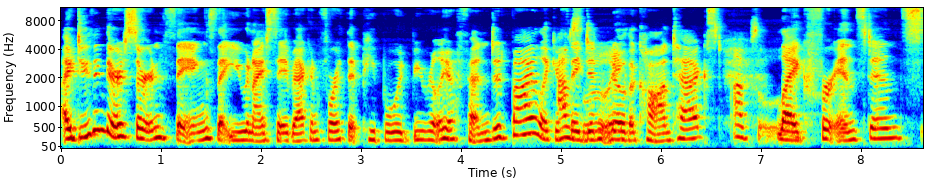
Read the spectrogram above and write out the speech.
I do think there are certain things that you and I say back and forth that people would be really offended by, like if they didn't know the context. Absolutely. Like for instance,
